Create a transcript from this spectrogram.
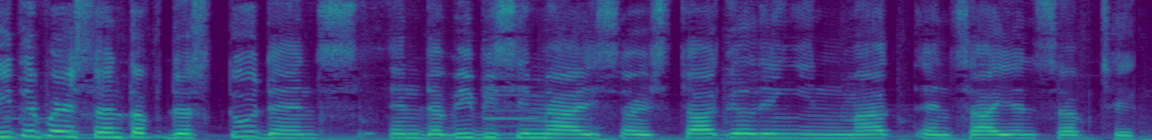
80% of the students in the BBC MICE are struggling in math and science subject.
